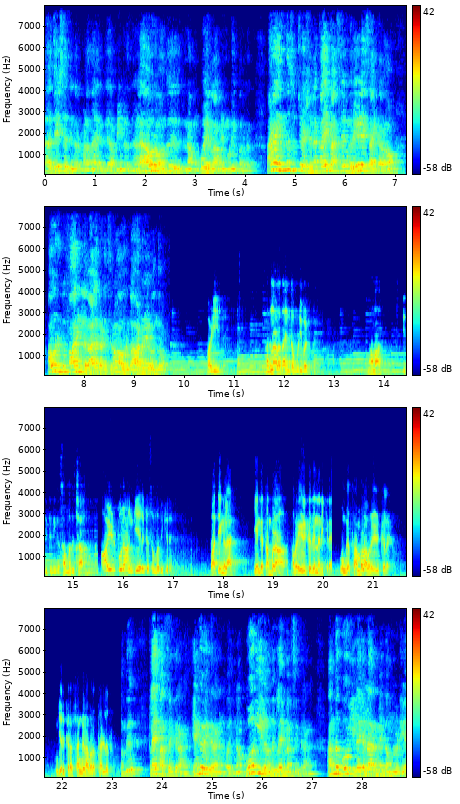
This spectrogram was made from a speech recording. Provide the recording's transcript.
அஹ், ஜெயசங்கர் மேல தான் இருக்கு அப்படின்றதுனால அவரும் வந்து நம்ம போயிடலாம் அப்படின்னு முடிவு பண்றாரு. ஆனா இந்த சுச்சுவேஷன்ல கிளைமேக்ஸ்ல இவங்க ரியலைஸ் ஆயிட்டாலும் அவருக்கு ஃபாரின்ல வேலை கிடைச்சிரும் அவருக்கு ஆர்டரே வந்துரும். வழி இல்லை அதனாலதான் இந்த முடிவு எடுத்தேன். மாமா இதுக்கு நீங்க சம்மதிச்சா ஆயுள் பூரா அங்கேயே இருக்க சம்மதிக்கிறேன். பாத்தீங்களா? எங்க சம்பளம் அவர் இழுக்குதுன்னு நினைக்கிறேன். உங்க சம்பளம் அவர் இழுக்கல. இங்க இருக்கிற சங்கடம் அவரை தள்ளுது. வந்து கிளைமேக்ஸ் வைக்கிறாங்க. எங்க வைக்கிறாங்கன்னு பாத்தீங்கன்னா போகியில வந்து கிளைமேக்ஸ் வைக்கிறாங்க. அந்த போகியில எல்லாருமே நம்மளுடைய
